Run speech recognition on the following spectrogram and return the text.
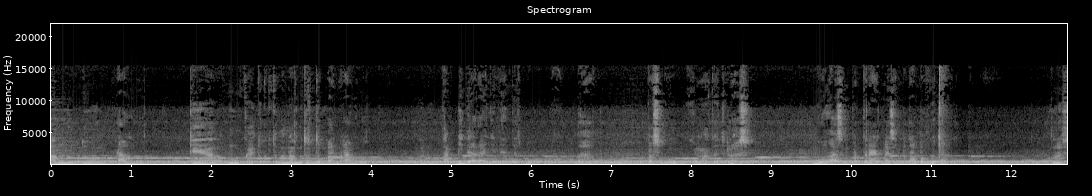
Rambut doang. rambut Kayak muka itu ketutupan rambut. tutupan rambut. Waduh. tapi darahnya netes bu. Bah pas gue buka mata jelas gue nggak sempet teriak nggak sempet apa gue cabut. Terus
